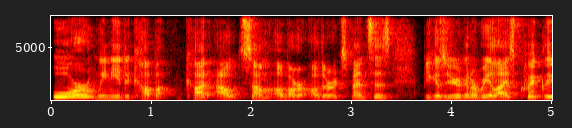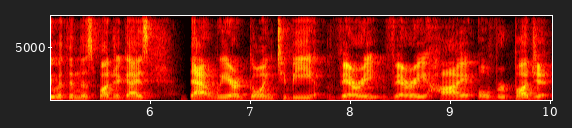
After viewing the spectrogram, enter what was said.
or we need to cut, out some of our other expenses because you're going to realize quickly within this budget, guys, that we are going to be very, very high over budget.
